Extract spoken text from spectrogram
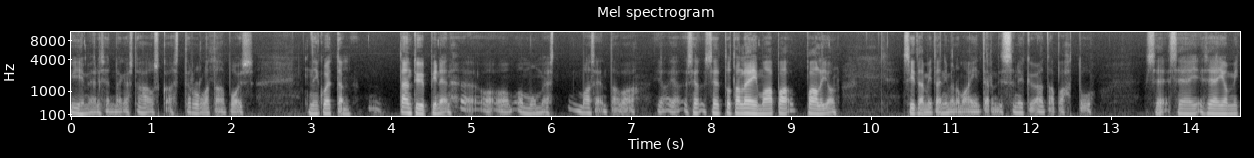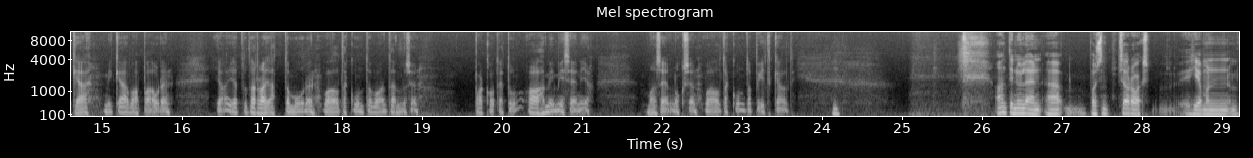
ihmeellisen näköistä hauskaa, sitten rullataan pois. Niin kuin, että mm. tämän tyyppinen on, on mun mielestä masentavaa ja, ja se, se tota leimaa pa- paljon sitä, mitä nimenomaan internetissä nykyään tapahtuu. Se, se, ei, se ei ole mikään, mikään vapauden ja, ja tota rajattomuuden valtakunta, vaan tämmöisen pakotetun ahmimisen ja masennuksen valtakunta pitkälti. Hmm. Antti Nylen, äh, voisin seuraavaksi hieman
